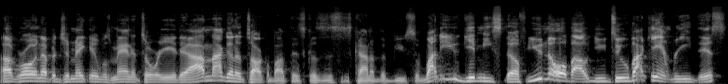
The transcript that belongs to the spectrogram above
Uh, growing up in Jamaica, it was mandatory. I'm not going to talk about this because this is kind of abusive. Why do you give me stuff? You know about YouTube. I can't read this.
